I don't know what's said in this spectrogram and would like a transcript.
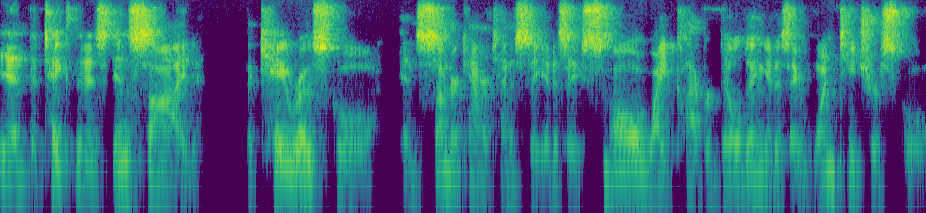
in the take that is inside the Cairo School in Sumner County, Tennessee. It is a small white clapboard building. It is a one teacher school.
